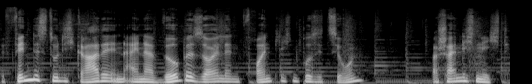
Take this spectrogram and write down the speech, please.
Befindest du dich gerade in einer wirbelsäulenfreundlichen Position? Wahrscheinlich nicht.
